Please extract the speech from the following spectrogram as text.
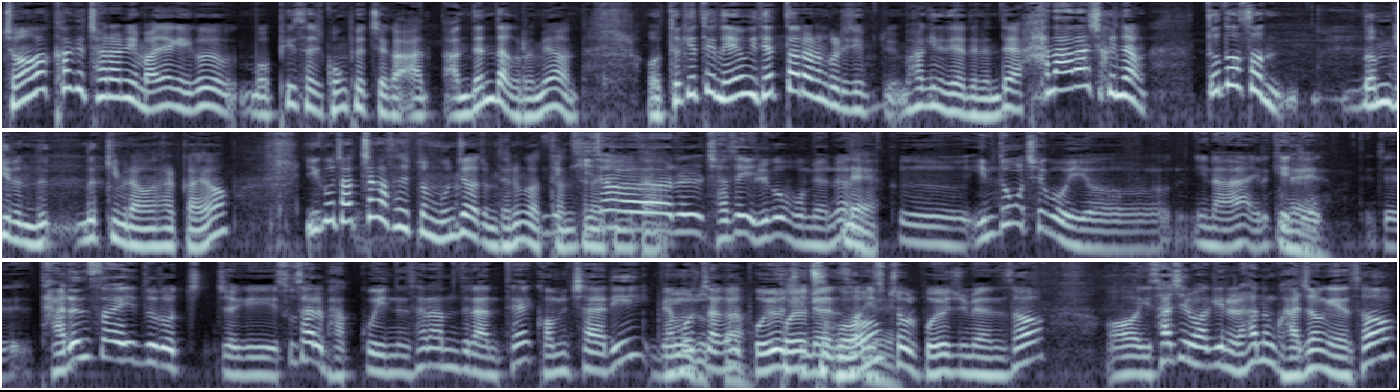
정확하게 차라리 만약에 이거 뭐 피사실 공표죄가 안, 안 된다 그러면 어떻게 어떻게 내용이 됐다라는 걸 지금 확인이 돼야 되는데 하나하나씩 그냥 뜯어서 넘기는 느, 느낌이라고 할까요? 이거 자체가 사실 좀 문제가 좀 되는 것 같다는 생각이 듭니다. 기사를 자세히 읽어보면은 네. 그 임동호 최고위원이나 이렇게 네. 이제 이제 다른 사이드로 저기 수사를 받고 있는 사람들한테 검찰이 메모장을 보여주면서 보여주고. 인수첩을 보여주면서 어, 이 사실 확인을 하는 과정에서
